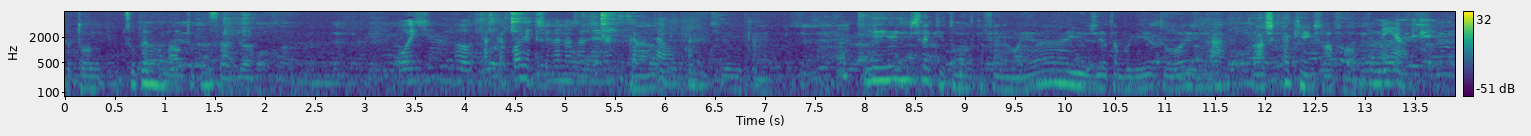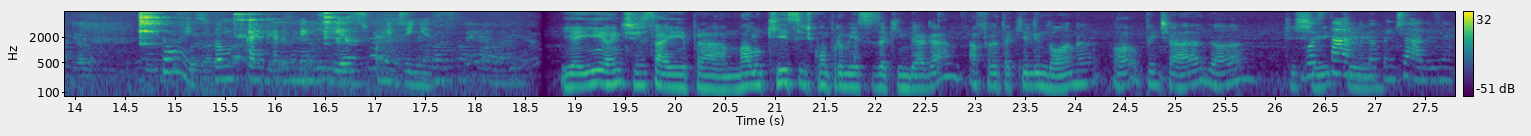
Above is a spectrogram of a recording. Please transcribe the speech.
Eu tô super normal, tô cansado, ó. hoje vou tacar corretiva nas olheiras do capitão. Positivo, ok. E aí a gente tá aqui tomando café da manhã e o dia tá bonito hoje. né? Eu acho que tá quente lá fora. Também acho. Então é isso, vamos carregar as energias de comidinhas. E aí, antes de sair pra maluquice de compromissos aqui em BH, a Fran tá aqui lindona, ó, o penteado, ó, que chique. Gostaram do meu penteado, gente?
